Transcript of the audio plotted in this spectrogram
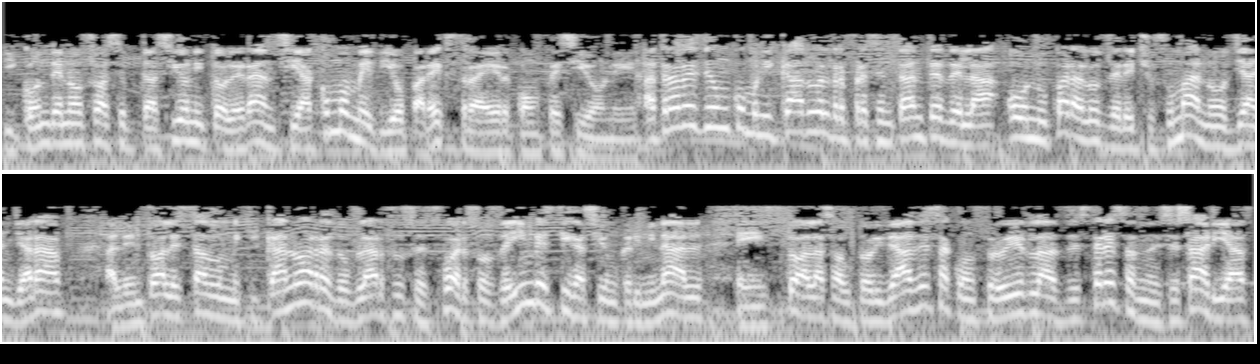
y condenó su aceptación y tolerancia como medio para extraer confesiones. A través de un comunicado, el representante de la ONU para los Derechos Humanos, Jan Yaraf, alentó al Estado mexicano a redoblar sus esfuerzos de investigación criminal e instó a las autoridades a construir las destrezas necesarias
